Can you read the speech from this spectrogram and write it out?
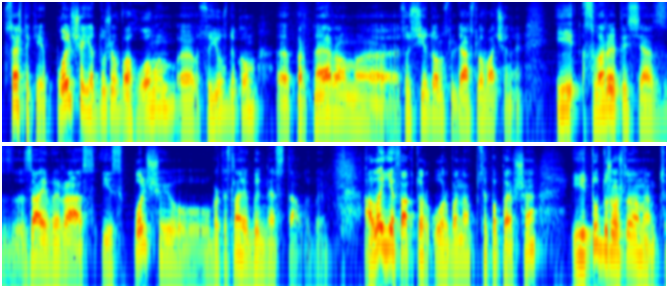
Все ж таки, Польща є дуже вагомим е, союзником, е, партнером, сусідом для Словаччини. І сваритися зайвий раз із Польщею в Братиславі би не стали би. Але є фактор Орбана, це по-перше. І тут дуже важливий момент.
